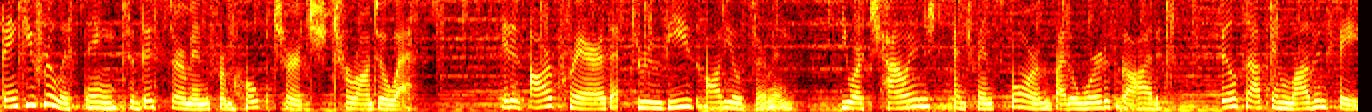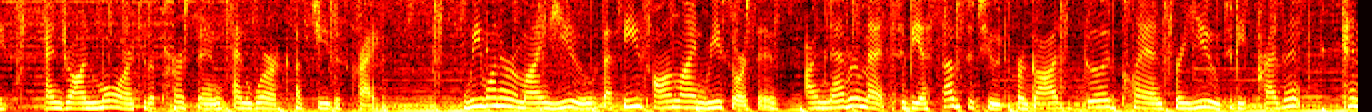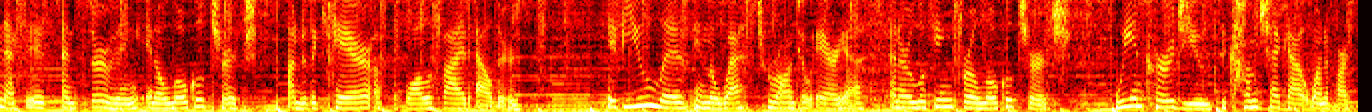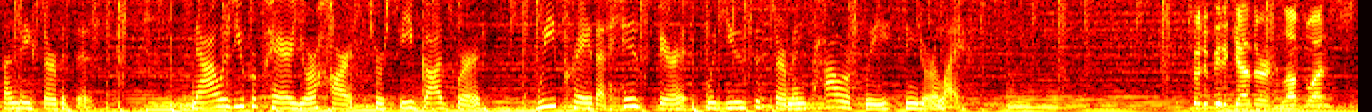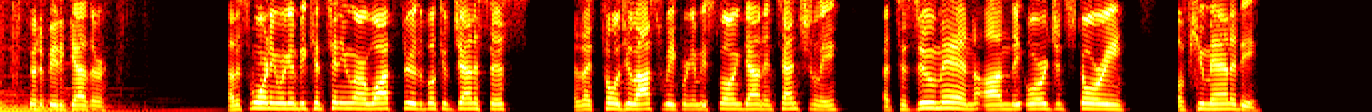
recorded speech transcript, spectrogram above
Thank you for listening to this sermon from Hope Church, Toronto West. It is our prayer that through these audio sermons, you are challenged and transformed by the Word of God, built up in love and faith, and drawn more to the person and work of Jesus Christ. We want to remind you that these online resources are never meant to be a substitute for God's good plan for you to be present, connected, and serving in a local church under the care of qualified elders. If you live in the West Toronto area and are looking for a local church, we encourage you to come check out one of our Sunday services. Now, as you prepare your heart to receive God's word, we pray that His Spirit would use the sermon powerfully in your life. It's good to be together, loved ones. It's good to be together. Now, this morning, we're going to be continuing our walk through the book of Genesis. As I told you last week, we're going to be slowing down intentionally uh, to zoom in on the origin story of humanity.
